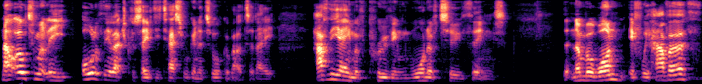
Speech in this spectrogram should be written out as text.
Now, ultimately, all of the electrical safety tests we're going to talk about today have the aim of proving one of two things. That number one, if we have earth,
